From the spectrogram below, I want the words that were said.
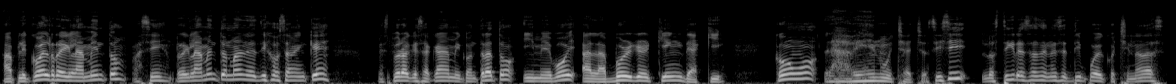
aplicó el reglamento, así, reglamento hermano, les dijo, ¿saben qué? Espero a que se acabe mi contrato y me voy a la Burger King de aquí. ¿Cómo la ven, muchachos? Sí, sí, los Tigres hacen ese tipo de cochinadas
